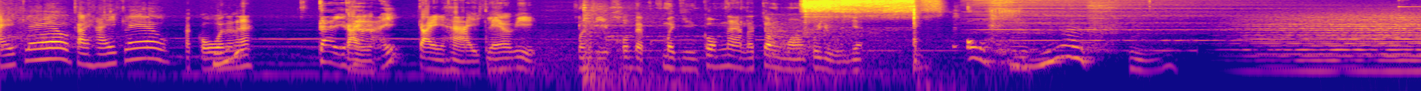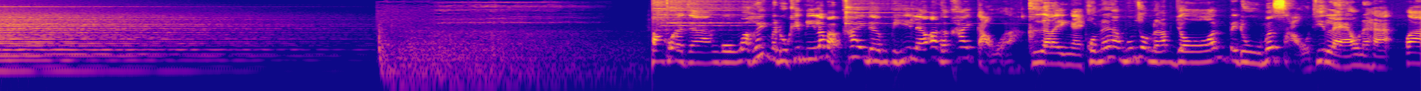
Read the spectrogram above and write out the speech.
ายอีกแล้วไก่หายอีกแล้วตะโกนนะนะ ไก่ไก่ หายไก่หายอีกแล้วพี่มันมีคนแบบมายืนก้มหน้าแล้วจ้องมองกูอยู่อย่างเงี้ย โอ้โห คนอาจจะงงว่าเฮ้ยมาดูคลิปนี้แล้วแบบค่ายเดิมปีที่แล้วอ้าวแล้วค่ายเก่าอะคืออะไรยังไง ผมแนะนำคุณผู้ชมนะครับย้อนไปดูเมื่อเสาร์ที่แล้วนะฮะว่า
